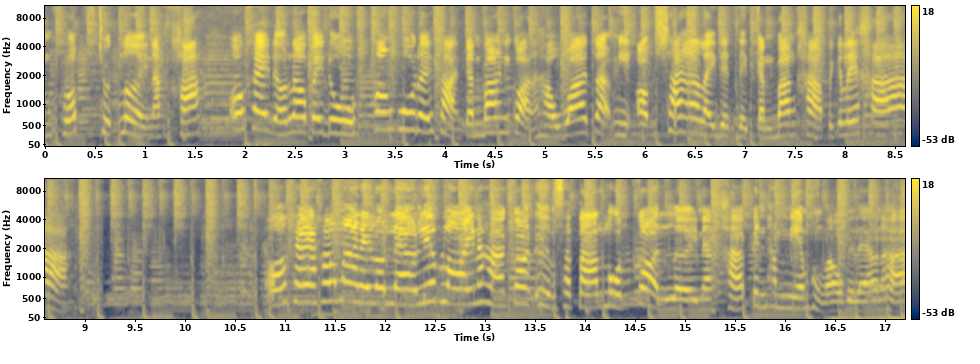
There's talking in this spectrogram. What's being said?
รณ์ครบชุดเลยนะคะ โอเค เดี๋ยวเราไปดูห้องผู้โดยสารกันบ้างดีกว่านะคะ ว่าจะมีออปชั่นอะไรเด็ด ๆ กันบ้างค่ะ ไปกันเลยค่ะ โอเคเข้ามาในรถแล้วเรียบร้อยนะคะ ก่อนอื่นสตาร์ทรถก่อนเลยนะคะ เป็นธรรมเนียมของเราไปแล้วนะคะ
